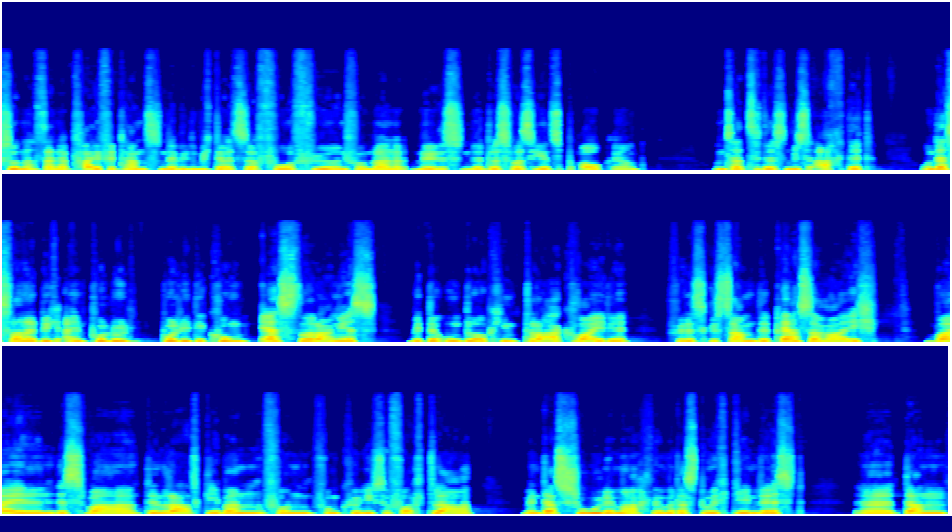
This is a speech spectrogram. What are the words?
so nach seiner Pfeife tanzen, der will mich da jetzt da vorführen, von nee, das ist nicht das, was ich jetzt brauche, ja. Und hat sie das missachtet. Und das war natürlich ein Politikum ersten Ranges mit der unglaublichen Tragweite für das gesamte Perserreich, weil es war den Ratgebern von, vom König sofort klar, wenn das Schule macht, wenn man das durchgehen lässt, äh, dann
